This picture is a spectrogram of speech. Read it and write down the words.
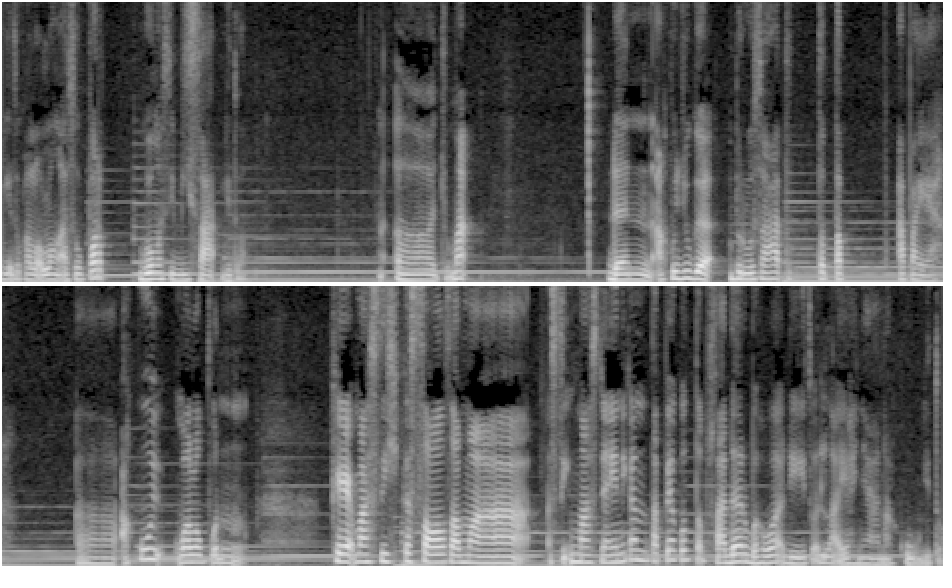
gitu. Kalau lo nggak support gue masih bisa gitu. Uh, cuma dan aku juga berusaha tetap apa ya uh, aku walaupun kayak masih kesel sama si emasnya ini kan tapi aku tetap sadar bahwa dia itu adalah ayahnya anakku gitu.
